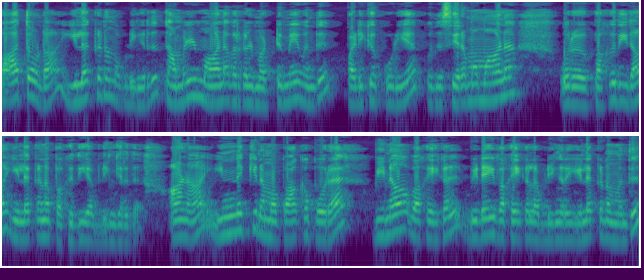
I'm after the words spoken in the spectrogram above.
பார்த்தோம்னா இலக்கணம் அப்படிங்கிறது தமிழ் மாணவர்கள் மட்டுமே வந்து படிக்கக்கூடிய கொஞ்சம் சிரமமான ஒரு பகுதி தான் இலக்கண பகுதி அப்படிங்கிறது. ஆனால் இன்னைக்கு நம்ம பார்க்க போகிற வினா வகைகள் விடை வகைகள் அப்படிங்கிற இலக்கணம் வந்து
